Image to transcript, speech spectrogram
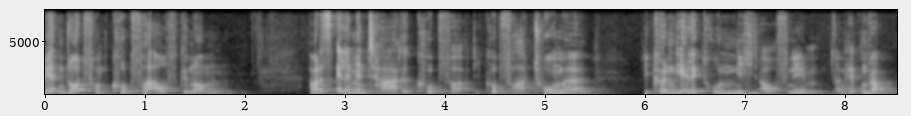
werden dort vom Kupfer aufgenommen, aber das elementare Kupfer, die Kupferatome, die können die Elektronen nicht aufnehmen. Dann hätten wir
